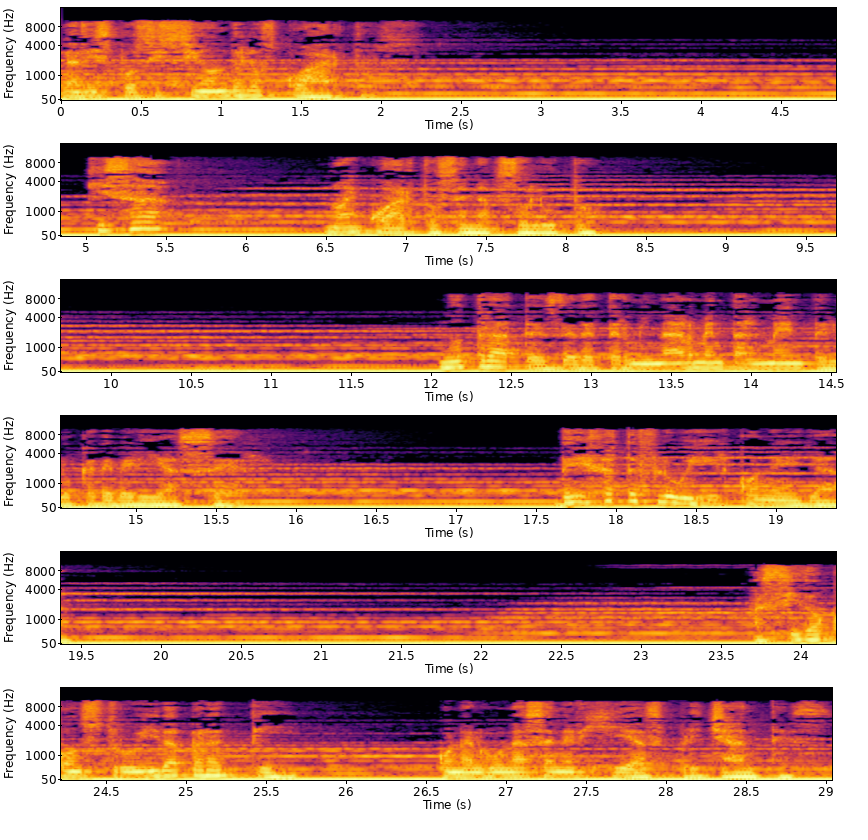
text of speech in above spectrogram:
la disposición de los cuartos. Quizá no hay cuartos en absoluto. No trates de determinar mentalmente lo que deberías ser. Déjate fluir con ella sido construida para ti con algunas energías brillantes.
